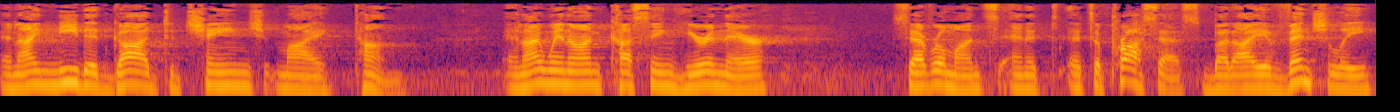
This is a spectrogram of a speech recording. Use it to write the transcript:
And I needed God to change my tongue. And I went on cussing here and there several months, and it, it's a process, but I eventually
